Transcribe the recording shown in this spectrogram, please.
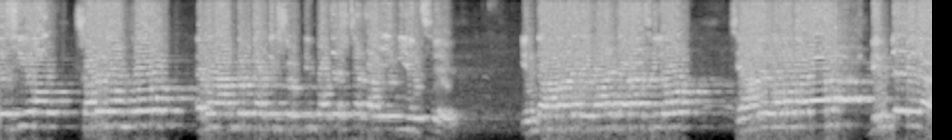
দেশীয় ষড়যন্ত্র এবং আন্তর্জাতিক শক্তি প্রচেষ্টা চালিয়ে গিয়েছে। কিন্তু আমাদের এখানে যারা ছিল আলে মোলামারা বিপ্লবীরা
